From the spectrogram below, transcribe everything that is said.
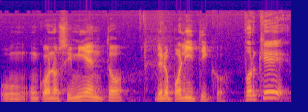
un, conocimiento de lo político. ¿Por qué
